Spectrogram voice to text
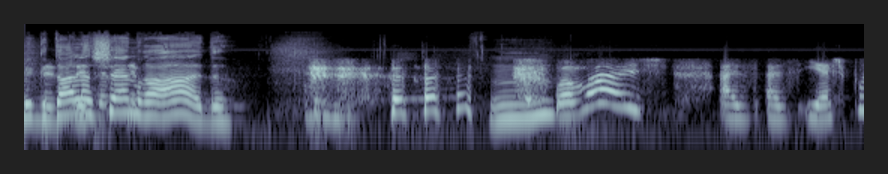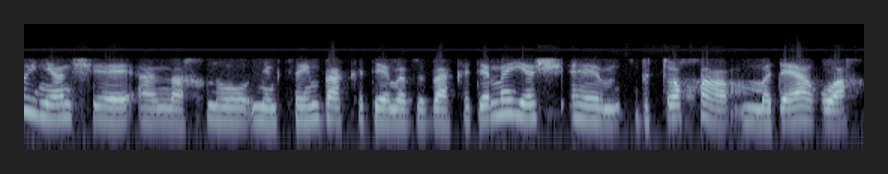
מגדל השן רעד. ממש. אז, אז יש פה עניין שאנחנו נמצאים באקדמיה, ובאקדמיה יש, um, בתוך מדעי הרוח,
